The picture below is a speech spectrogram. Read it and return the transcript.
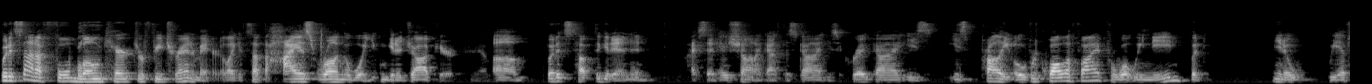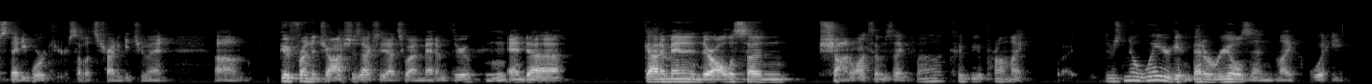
but it's not a full blown character feature animator. Like it's not the highest rung of what you can get a job here. Um, but it's tough to get in, and I said, "Hey, Sean, I got this guy. He's a great guy. He's he's probably overqualified for what we need, but you know we have steady work here, so let's try to get you in." Um, good friend of Josh's, actually, that's who I met him through, Mhm. and uh, got him in, and there all of a sudden Sean walks up and is like, "Well, it could be a problem." Like, there's no way you're getting better reels than like what he.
